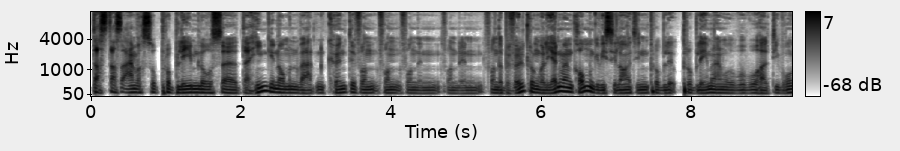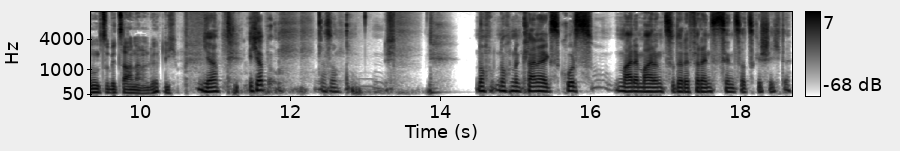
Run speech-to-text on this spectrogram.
dass das einfach so problemlos äh, dahingenommen werden könnte von, von, von, den, von, den, von der Bevölkerung, weil irgendwann kommen gewisse Leute in Proble Probleme, wo, wo halt die Wohnung zu bezahlen dann wirklich. Ja, ich habe also noch, noch einen kleinen Exkurs, meine Meinung zu der Referenzzinssatzgeschichte.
